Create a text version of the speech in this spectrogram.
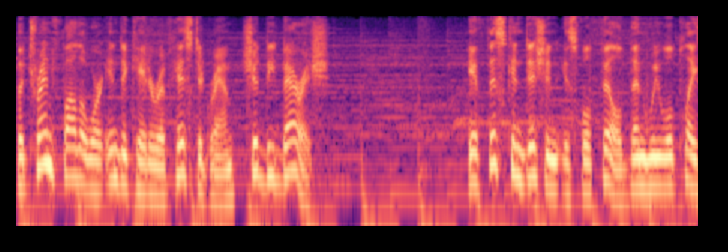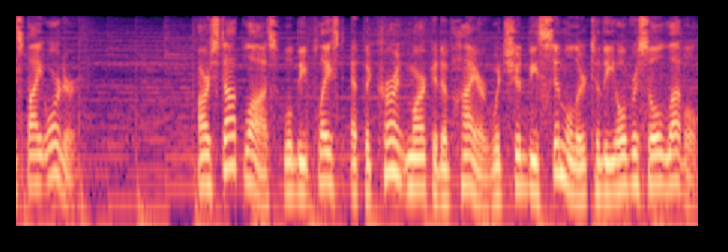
The trend follower indicator of histogram should be bearish. If this condition is fulfilled then we will place buy order. Our stop loss will be placed at the current market of higher which should be similar to the oversold level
